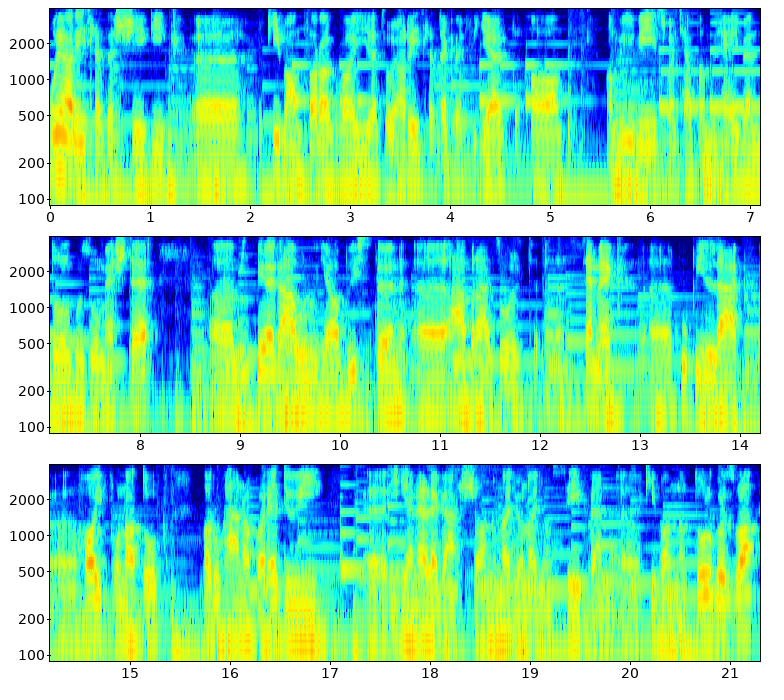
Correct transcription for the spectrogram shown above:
olyan részletességig ki van faragva, illetve olyan részletekre figyelt a, a művész, vagy hát a műhelyben dolgozó mester, mint például ugye a büsztön ábrázolt szemek, pupillák, hajfonatok, a ruhának a redői igen elegánsan, nagyon-nagyon szépen ki vannak dolgozva,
